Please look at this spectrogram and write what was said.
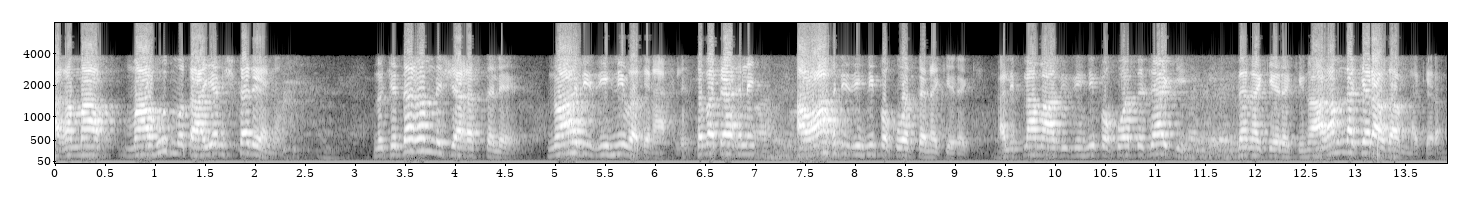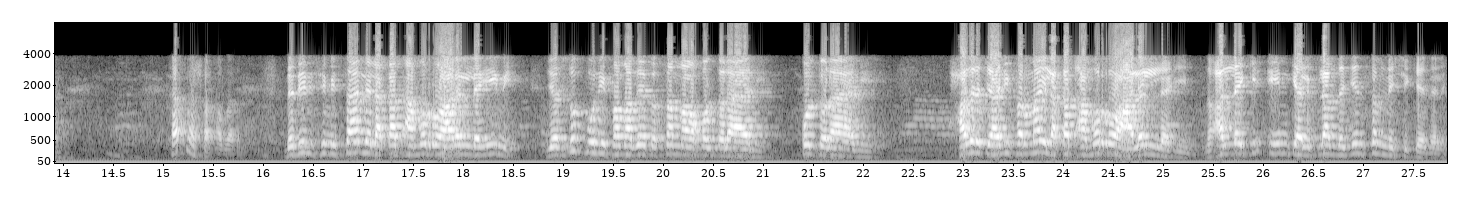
هغه ما معهود متعین شته دی نه نو چې دغه هم نشي اغستلې نو عادي ذهني وته نه اخلي سبت اخلي او عادي ذهني په قوت نه کې رکی الف لام عادي ذهني په قوت ده چا کې ده نه کې رکی نو هغه هم نه کړه او دا هم نه کړه ختم شو خبره د دې چې مثال لقد امر على اللئيم يسبني فما ذات سما وقلت لا علي قلت لا علي حضرت علی فرمای لقد امر علی اللئیم نو الله کی ان کې الف لام د جنس هم نشي کېدلی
